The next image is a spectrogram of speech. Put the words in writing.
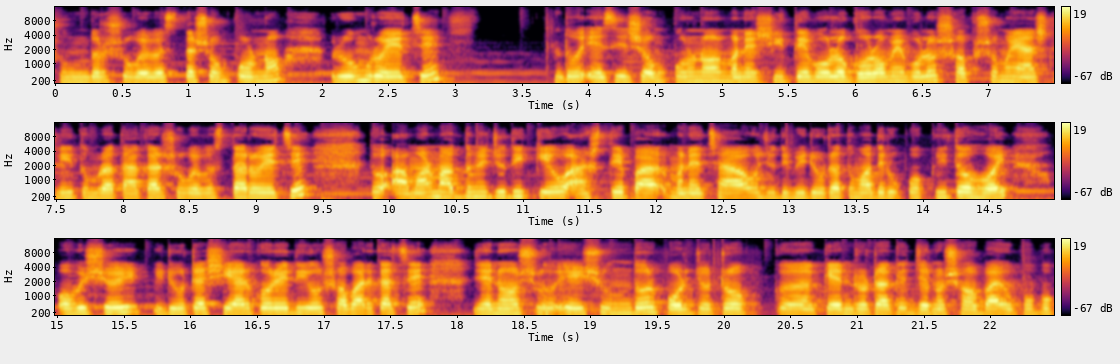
সুন্দর সুব্যবস্থা সম্পূর্ণ রুম রয়েছে। তো এসি সম্পূর্ণ মানে শীতে বলো, গরমে বলো, সব সময় আসলেই তোমরা থাকার সুব্যবস্থা রয়েছে। তো আমার মাধ্যমে যদি কেউ আসতে পার মানে চাও, যদি ভিডিওটা তোমাদের উপকৃত হয়, অবশ্যই ভিডিওটা শেয়ার করে দিও সবার কাছে, যেন এই সুন্দর পর্যটক কেন্দ্রটাকে যেন সবাই উপভোগ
